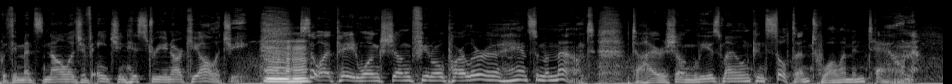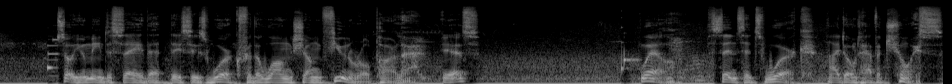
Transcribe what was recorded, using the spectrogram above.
with immense knowledge of ancient history and archaeology. Mm-hmm. So I paid Wangsheng Funeral Parlor a handsome amount to hire Zhongli as my own consultant while I'm in town. So you mean to say that this is work for the Wangsheng Funeral Parlor, yes? Well, since it's work, I don't have a choice.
